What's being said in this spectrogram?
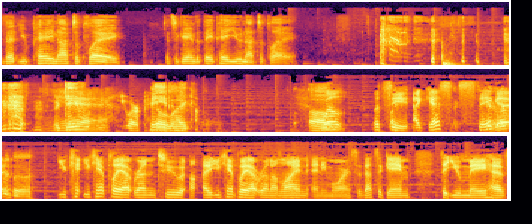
that you pay not to play, it's a game that they pay you not to play. a game Yeah. where you are So paid. like, um, well, let's see. I guess I can't Sega. the You can't. You can't play Outrun two. Uh, you can't play Outrun online anymore. So that's a game that you may have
